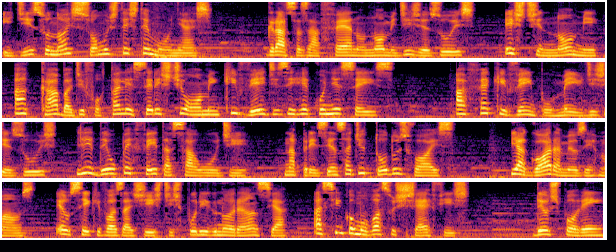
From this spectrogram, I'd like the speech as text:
E disso nós somos testemunhas. Graças à fé no nome de Jesus, este nome acaba de fortalecer este homem que vedes e reconheceis. A fé que vem por meio de Jesus lhe deu perfeita saúde, na presença de todos vós. E agora, meus irmãos, eu sei que vós agistes por ignorância, assim como vossos chefes. Deus, porém,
